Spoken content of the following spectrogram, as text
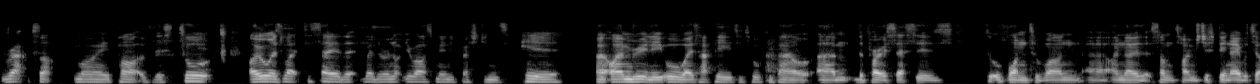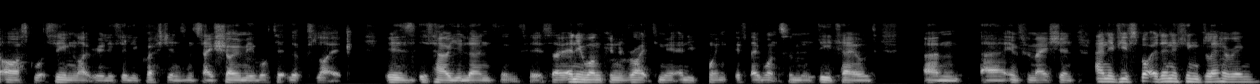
wraps up my part of this talk. I always like to say that whether or not you ask me any questions here, uh, I'm really always happy to talk about um, the processes sort of one to one. I know that sometimes just being able to ask what seem like really silly questions and say, show me what it looks like is, is how you learn things here. So anyone can write to me at any point if they want some more detailed um, uh, information. And if you've spotted anything glaring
